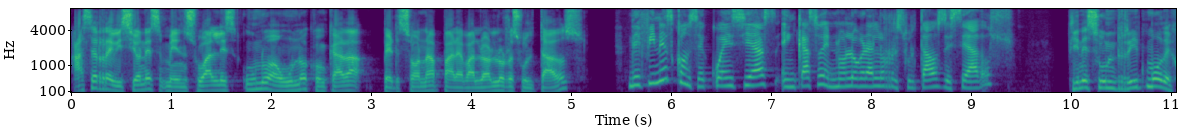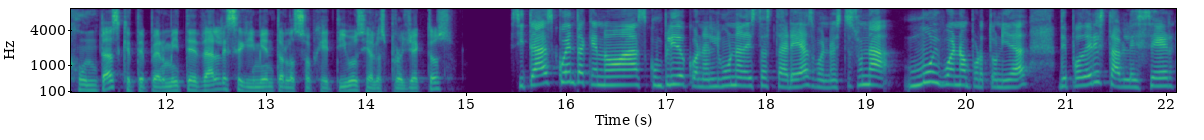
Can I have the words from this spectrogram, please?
¿Haces revisiones mensuales uno a uno con cada persona para evaluar los resultados? ¿Defines consecuencias en caso de no lograr los resultados deseados? ¿Tienes un ritmo de juntas que te permite darle seguimiento a los objetivos y a los proyectos? Si te das cuenta que no has cumplido con alguna de estas tareas, bueno, esta es una muy buena oportunidad de poder establecer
